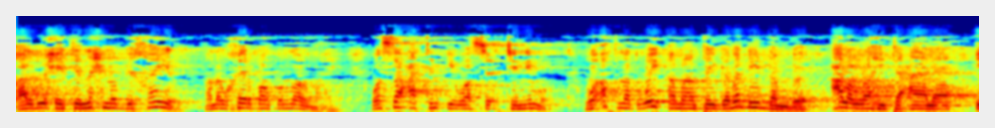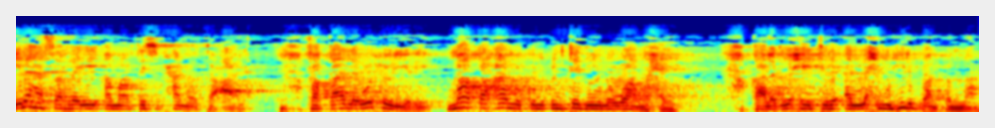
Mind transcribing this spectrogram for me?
qaalad waxay tihi naxnu bikhayr annagu khayr baan ku nool nahay wa sacatin iyo waasictinimo wa afnad way ammaantay gabadhii dambe cala allahi tacaala ilaaha sarreeyay ammaantay subxaana wa tacaala fa qaala wuxuu yidhi maa طacaamukum cuntadiinu waa maxay qaalad waxay tihi allaxmu hilib baan cunnaa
